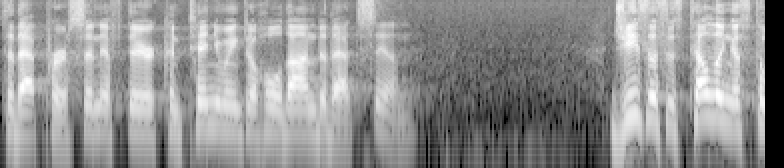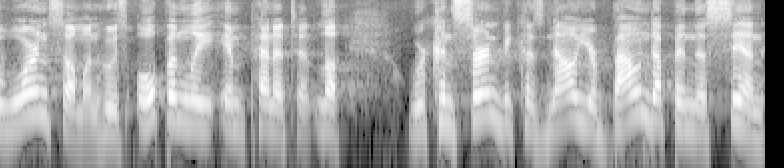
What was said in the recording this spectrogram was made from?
to that person if they're continuing to hold on to that sin. Jesus is telling us to warn someone who's openly impenitent look, we're concerned because now you're bound up in this sin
